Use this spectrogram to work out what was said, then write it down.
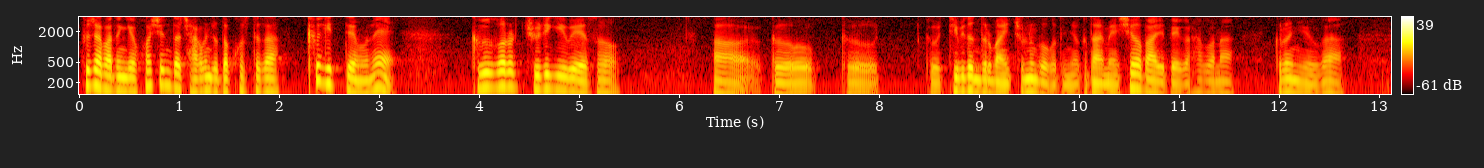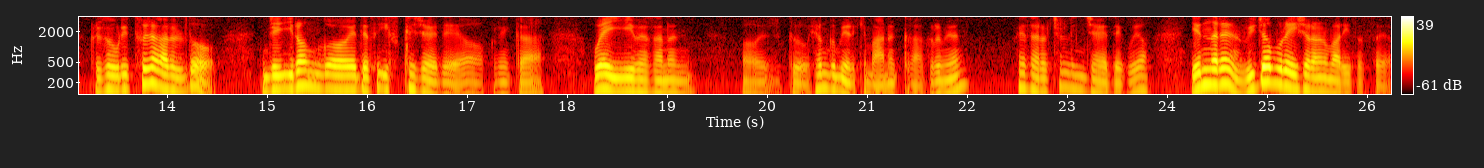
투자 받은 게 훨씬 더 자금 조달 cost가 크기 때문에 그거를 줄이기 위해서 어그그 그, 그 dividend를 많이 주는 거거든요. 그 다음에 share buyback을 하거나 그런 이유가 그래서 우리 투자가들도 이제 이런 거에 대해서 익숙해져야 돼요. 그러니까 왜 이 회사는 어, 그 현금이 이렇게 많을까? 그러면 회사를 챌린지해야 되고요. 옛날에는 reserve ratio라는 말이 있었어요.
